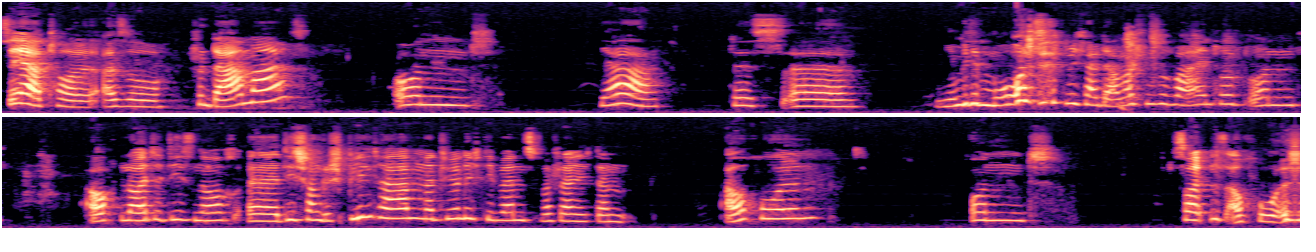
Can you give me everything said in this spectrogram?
sehr toll. Also schon damals und ja, das äh, mit dem Mond hat mich halt damals schon so beeindruckt und auch Leute, die es noch, äh, die es schon gespielt haben, natürlich, die werden es wahrscheinlich dann auch holen. Und sollten es auch holen.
